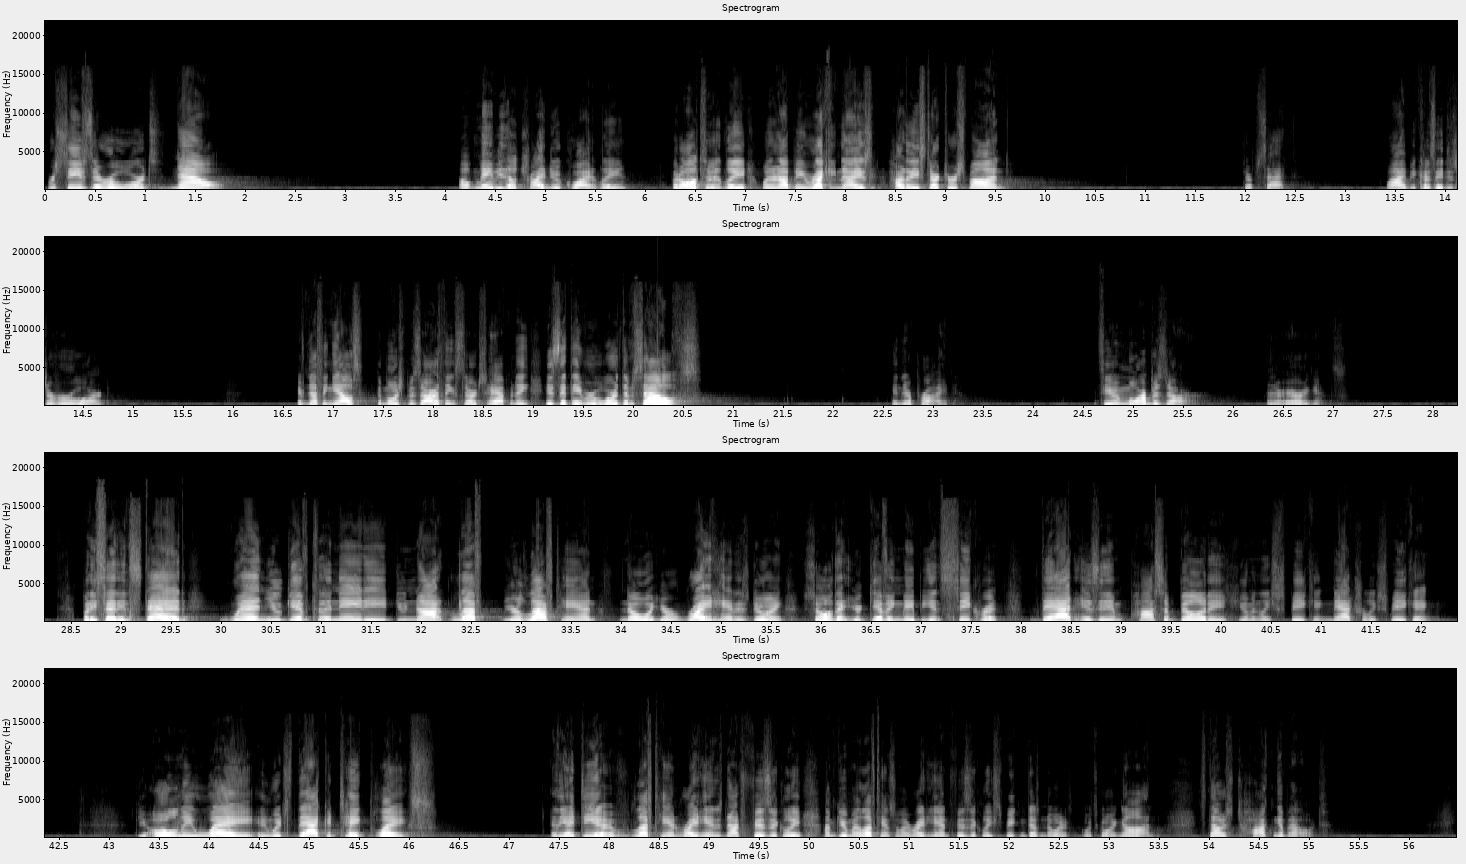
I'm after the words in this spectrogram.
receives their rewards now. Oh, maybe they'll try to do it quietly, but ultimately, when they're not being recognized, how do they start to respond? They're upset. Why? Because they deserve a reward. If nothing else, the most bizarre thing starts happening is that they reward themselves in their pride. It's even more bizarre than their arrogance. But he said, instead, when you give to the needy, do not let your left hand know what your right hand is doing, so that your giving may be in secret. That is an impossibility, humanly speaking, naturally speaking. The only way in which that could take place, and the idea of left hand, right hand is not physically, I'm giving my left hand so my right hand, physically speaking, doesn't know what, what's going on. It's not what it's talking about.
